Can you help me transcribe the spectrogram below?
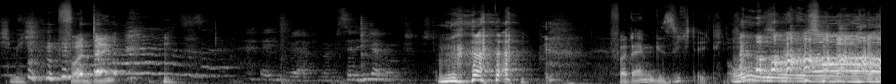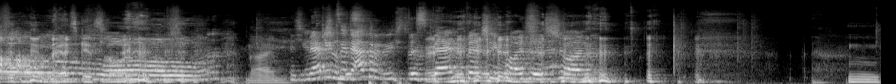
ich mich? Verdammt. Ich will einfach nur ein bisschen Hintergrund. Deinem Gesicht eklig. Oh, jetzt geht's los. Oh. Nein. Ich merke schon, in das, andere Richtung. das Bandbashing heute ist schon. Hm,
